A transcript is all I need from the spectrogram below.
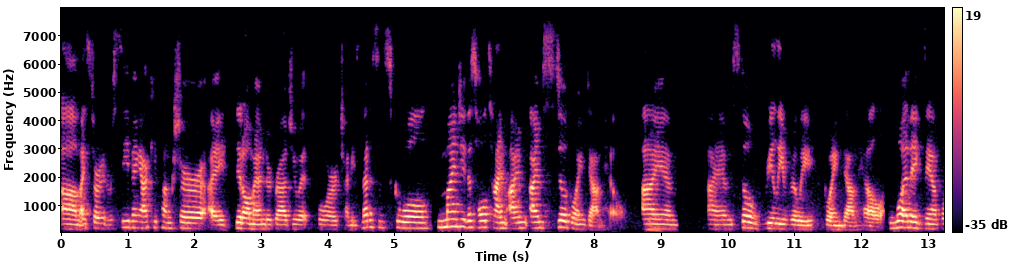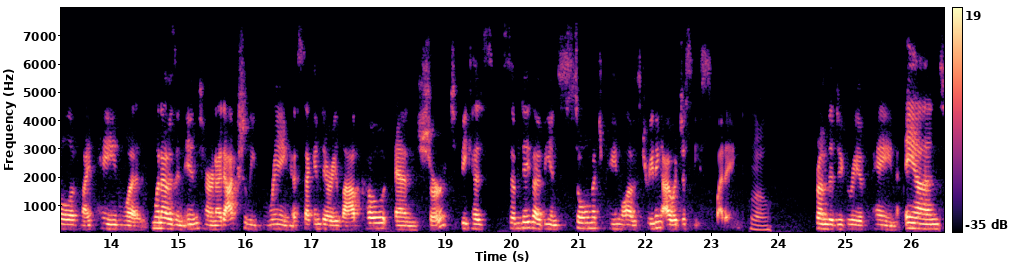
Um, I started receiving acupuncture. I did all my undergraduate for Chinese medicine school. Mind you, this whole time I'm I'm still going downhill. Mm-hmm. I am I am still really, really going downhill. One example of my pain was when I was an intern, I'd actually bring a secondary lab coat and shirt because some days I would be in so much pain while I was treating, I would just be sweating. Wow. From the degree of pain. And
